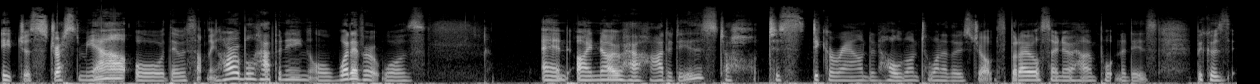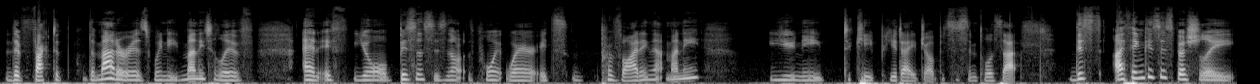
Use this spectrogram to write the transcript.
it just stressed me out or there was something horrible happening or whatever it was and I know how hard it is to to stick around and hold on to one of those jobs. But I also know how important it is because the fact of the matter is we need money to live, and if your business is not at the point where it's providing that money, you need to keep your day job. It's as simple as that. This, I think, is especially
